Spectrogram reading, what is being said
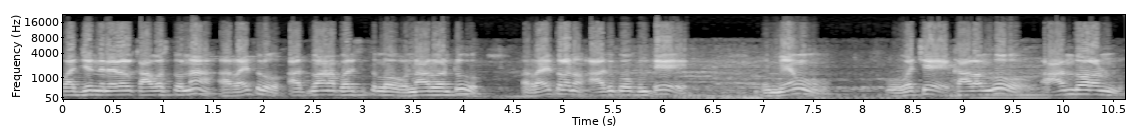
పద్దెనిమిది నెలలు కావస్తున్న ఆ రైతులు అధ్వాన పరిస్థితుల్లో ఉన్నారు అంటూ రైతులను ఆదుకోకుంటే మేము వచ్చే కాలంలో ఆందోళనలు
